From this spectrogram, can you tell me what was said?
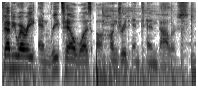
February and retail was $110.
